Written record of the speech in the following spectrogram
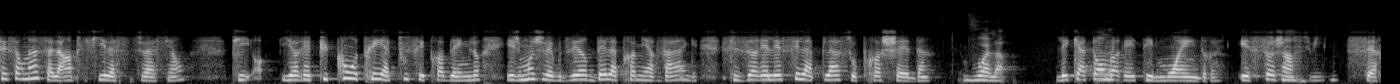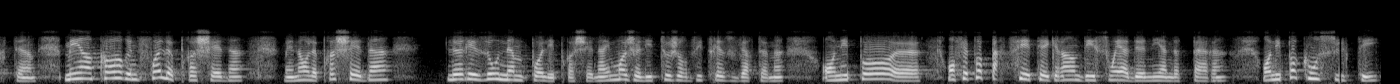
sincèrement, ça a amplifié la situation. Puis il aurait pu contrer à tous ces problèmes-là. Et moi, je vais vous dire, dès la première vague, s'ils auraient laissé la place aux proches aidants. Voilà. L'hécatombe aurait été moindre. Et ça, j'en mm. suis certaine. Mais encore une fois, le proche aidant. Mais non, le proche aidant, le réseau n'aime pas les proches aidants. Et moi, je l'ai toujours dit très ouvertement. On n'est pas, euh, on fait pas partie intégrante des soins à donner à notre parent. On n'est pas consulté.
